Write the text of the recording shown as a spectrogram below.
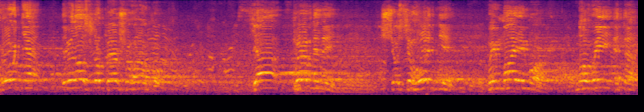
грудня 91-го року. Я впевнений, що сьогодні ми маємо новий етап.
